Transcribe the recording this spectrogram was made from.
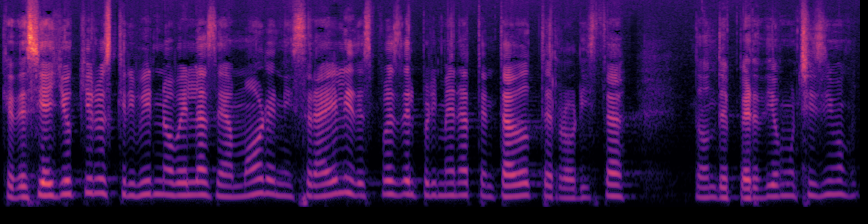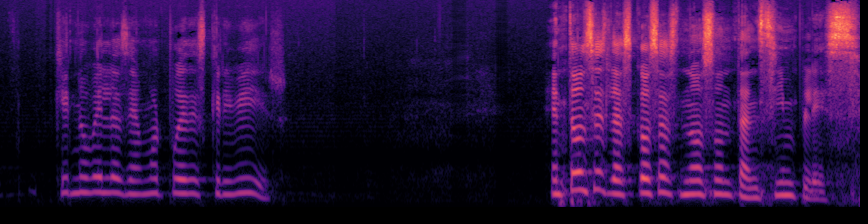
que decía, yo quiero escribir novelas de amor en Israel y después del primer atentado terrorista donde perdió muchísimo, ¿qué novelas de amor puede escribir? Entonces las cosas no son tan simples,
